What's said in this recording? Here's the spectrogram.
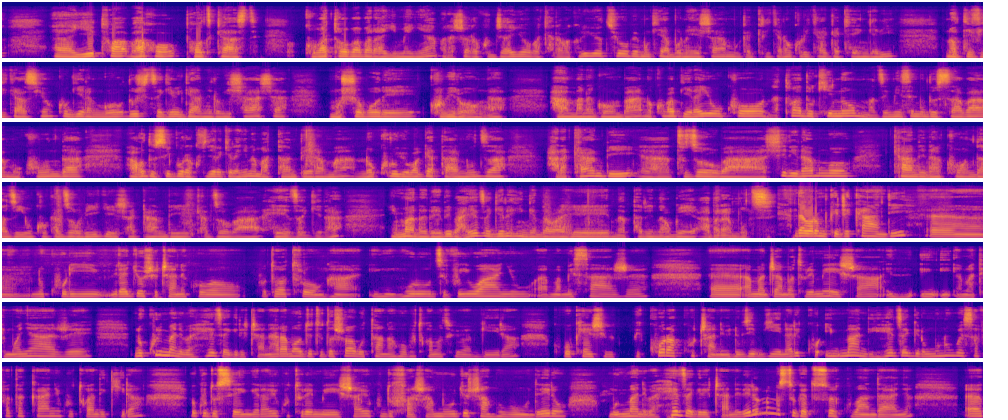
ah, yitwa baho podcast. Ku bato baba barayimenya barashobora kujayo bakaraba kuri YouTube mukiyabonesha mugakirika no kuri ka gakengeri notification kugira ngo dushitseko ibiganiro bishasha mushobore kubironka. Hama nagomba no kubabwira yuko na twa dukino mumaze iminsi mudusaba mukunda aho dusigura ku vyerekeranye n'amatamperama no kuri uyu wa gatanu uza hari akandi eh, tuzobashiriramwo kandi nako ndazi yuko kazobigisha kandi kazobahezagira. Imana rero ibahezagire hinge ndabahe natali nawe abaramutse. Ndabaramukije kandi eh, ni ukuri biraryoshe cyane tuba turonka inkuru zivuye iwanyu amamesaje eh, amajambo turemesha in- in- amatemwanyaje ni ukuri imana ibahezagire cyane hari amawudiyo tudashobora gutanga nk'uko twama tubibabwira kuko kenshi bi- bikora ko cyane ibintu by'ibyina ariko imana ihezagira umuntu wese afata akanya kutwandikira yo kudusengera yo kuturemesha yo kudufasha mu buryo canke ubundi. Rero imana ibahezagire cyane rero n'umunsi tuga dusubira kubandanya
